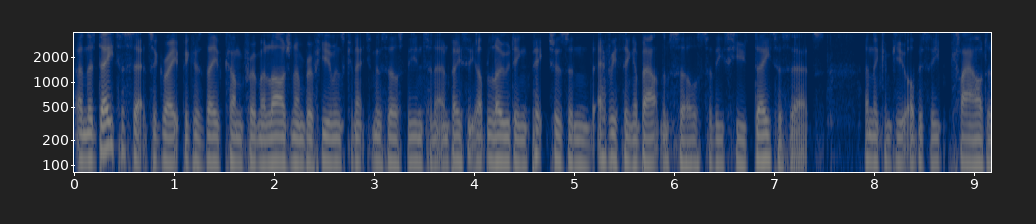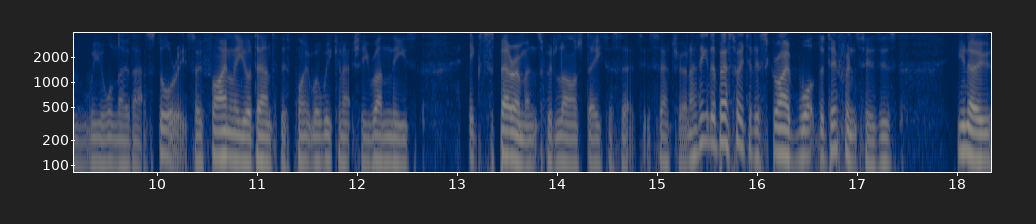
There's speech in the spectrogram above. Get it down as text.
And the data sets are great because they've come from a large number of humans connecting themselves to the internet and basically uploading pictures and everything about themselves to these huge data sets. And the compute, obviously, cloud, and we all know that story. So finally, you're down to this point where we can actually run these experiments with large data sets, etc. And I think the best way to describe what the difference is is, you know,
